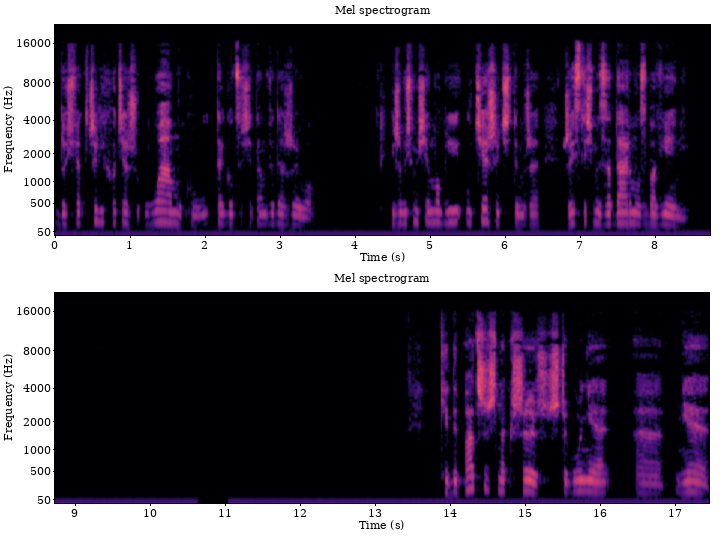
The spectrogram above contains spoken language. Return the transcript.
doświadczyli chociaż ułamku tego, co się tam wydarzyło. I żebyśmy się mogli ucieszyć tym, że, że jesteśmy za darmo zbawieni. Kiedy patrzysz na krzyż, szczególnie e, nie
